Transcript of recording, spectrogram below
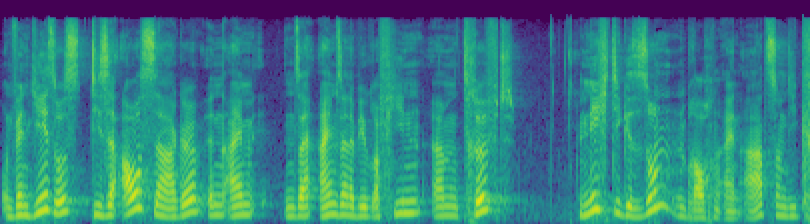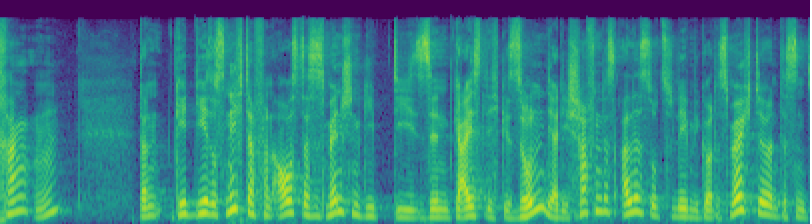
Und wenn Jesus diese Aussage in einem, in einem seiner Biografien ähm, trifft, nicht die Gesunden brauchen einen Arzt, sondern die Kranken, dann geht Jesus nicht davon aus, dass es Menschen gibt, die sind geistlich gesund, ja, die schaffen das alles, so zu leben, wie Gott es möchte. Und das sind,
